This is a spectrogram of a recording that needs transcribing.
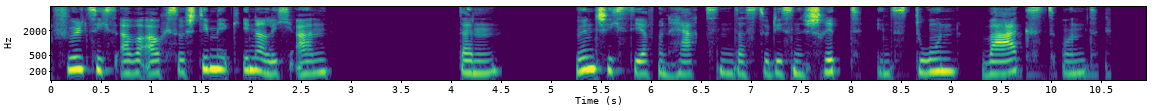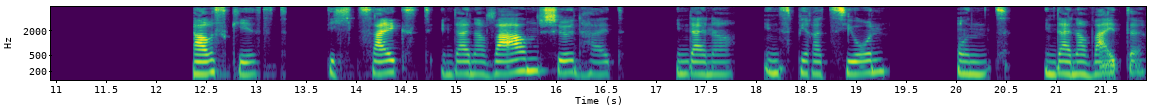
fühlt sich's aber auch so stimmig innerlich an, dann wünsche ich dir von Herzen, dass du diesen Schritt ins Tun wagst und rausgehst, dich zeigst in deiner wahren Schönheit, in deiner Inspiration und in deiner Weite.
